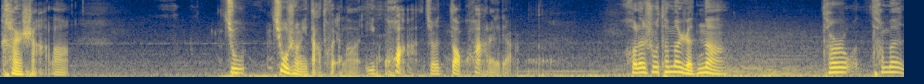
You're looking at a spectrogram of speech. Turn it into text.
看傻了，就就剩一大腿了，一胯就到胯这点儿。后来说他妈人呢？他说他妈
